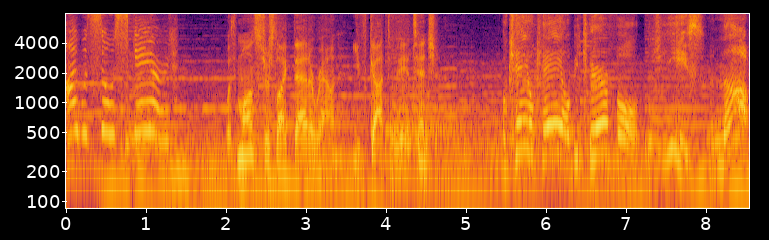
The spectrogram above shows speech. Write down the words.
I was so scared. With monsters like that around, you've got to pay attention. Okay, okay, I'll be careful. Jeez, enough.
